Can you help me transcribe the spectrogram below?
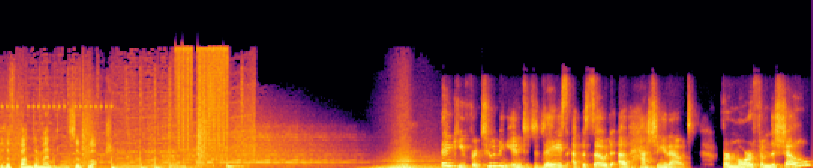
to the fundamentals of blockchain. Thank you for tuning in to today's episode of Hashing It Out. For more from the show,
